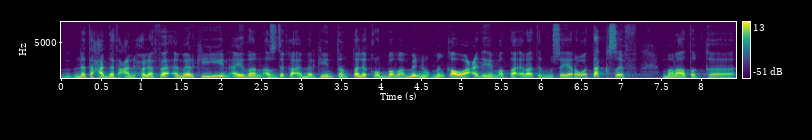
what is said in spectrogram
نتحدث عن حلفاء أمريكيين أيضا أصدقاء أمريكيين تنطلق ربما من من قواعدهم الطائرات المسيرة وتقصف مناطق آه،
